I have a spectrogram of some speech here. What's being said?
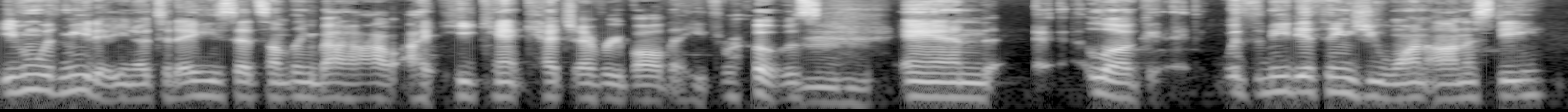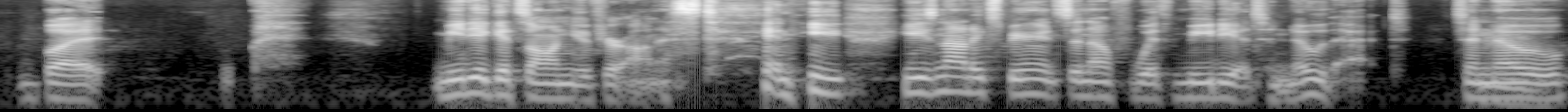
even with media, you know, today he said something about how I, he can't catch every ball that he throws. Mm-hmm. And eh, look, with the media things, you want honesty, but media gets on you if you're honest. and he he's not experienced enough with media to know that, to mm-hmm. know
